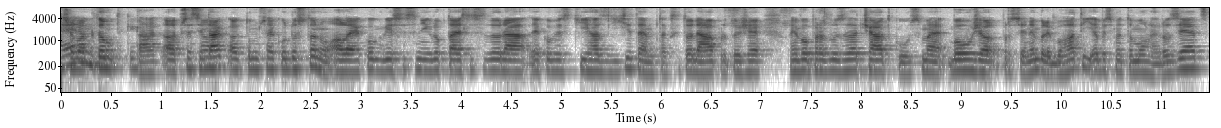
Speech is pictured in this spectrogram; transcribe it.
třeba k tomu, fotky. tak, ale přesně No. tak, ale k tomu se jako dostanu, ale jako když se někdo ptá, jestli se to dá jako stíhat s dítětem, tak se to dá, protože my opravdu ze začátku jsme bohužel prostě nebyli bohatí, aby jsme to mohli rozjet.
